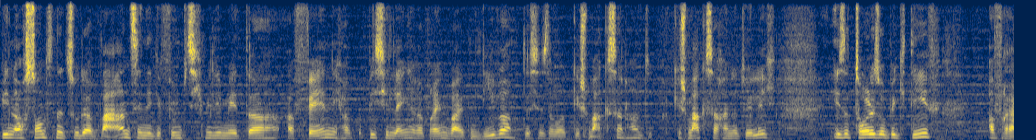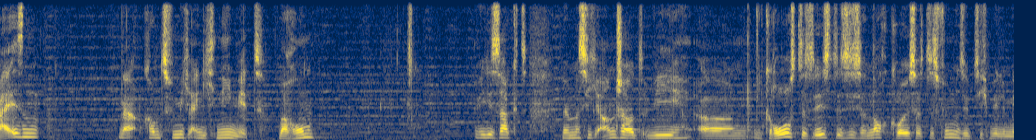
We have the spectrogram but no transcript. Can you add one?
bin auch sonst nicht so der wahnsinnige 50 mm Fan. Ich habe ein bisschen längere Brennweiten lieber. Das ist aber Geschmackssache, Geschmackssache natürlich. Ist ein tolles Objektiv. Auf Reisen kommt es für mich eigentlich nie mit. Warum? Wie gesagt, wenn man sich anschaut, wie äh, groß das ist, das ist ja noch größer als das 75 mm,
